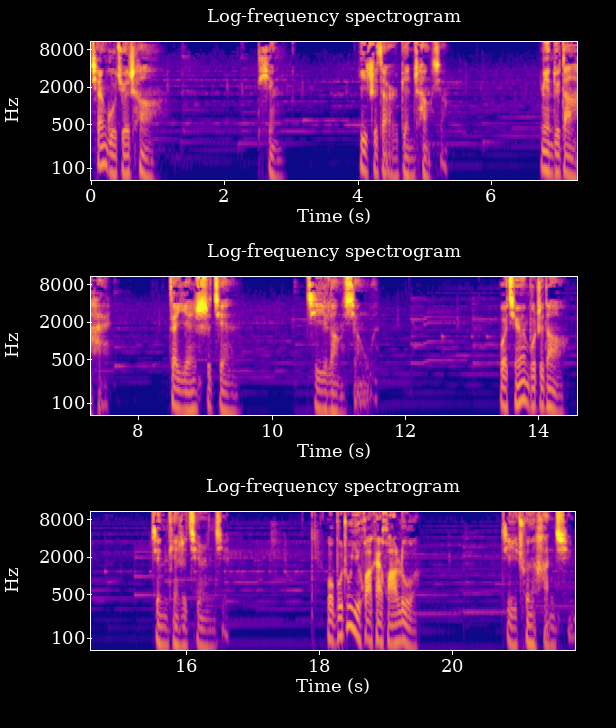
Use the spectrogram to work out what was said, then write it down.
千古绝唱，听，一直在耳边唱响。面对大海，在岩石间，激浪相吻。我情愿不知道。今天是情人节，我不注意花开花落，几春寒情。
